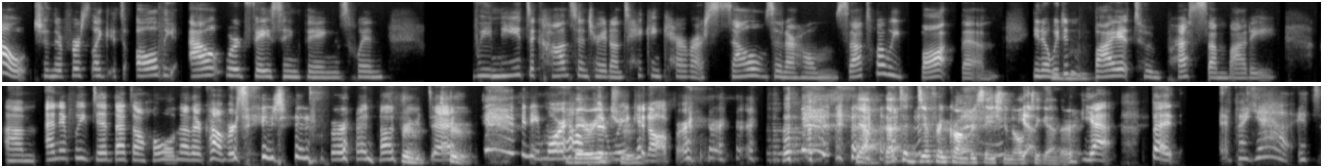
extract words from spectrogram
couch and their first like it's all the outward facing things when we need to concentrate on taking care of ourselves in our homes. That's why we bought them. You know, we mm-hmm. didn't buy it to impress somebody. Um, and if we did, that's a whole nother conversation for another true, day. True. We need more help Very than true. we can offer. yeah, that's a different conversation altogether. Yeah. yeah. But but yeah, it's,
